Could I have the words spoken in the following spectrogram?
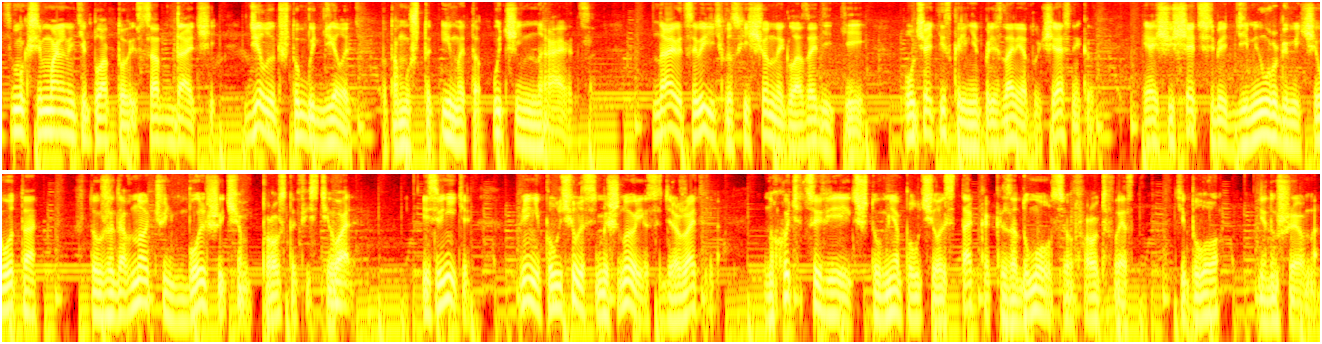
с максимальной теплотой, с отдачей. Делают, чтобы делать, потому что им это очень нравится. Нравится видеть восхищенные глаза детей, получать искреннее признание от участников и ощущать себя демиургами чего-то, что уже давно чуть больше, чем просто фестиваль. Извините, мне не получилось смешно или содержательно – но хочется верить, что у меня получилось так, как и задумывался в Фродфест. Тепло и душевно.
